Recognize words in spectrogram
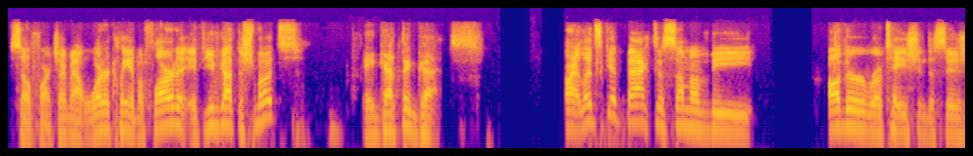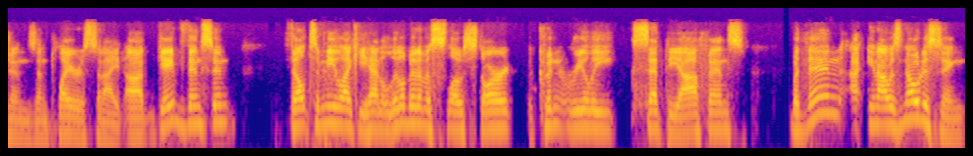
so far. Check them out. Water Cleanup of Florida. If you've got the schmutz, they got the guts. All right, let's get back to some of the other rotation decisions and players tonight. Uh, Gabe Vincent Felt to me like he had a little bit of a slow start, couldn't really set the offense. But then, you know, I was noticing,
